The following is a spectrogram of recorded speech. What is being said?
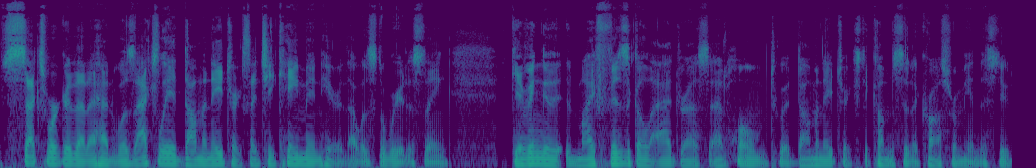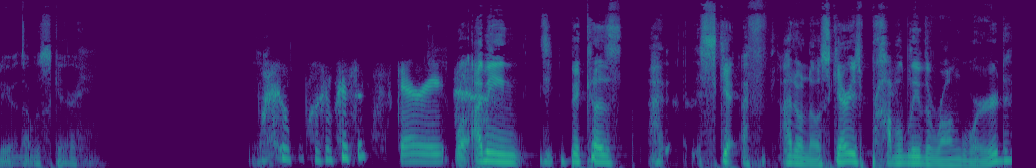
sex worker that I had was actually a dominatrix, and she came in here. That was the weirdest thing. Giving my physical address at home to a dominatrix to come sit across from me in the studio. That was scary. why was it scary Well, I mean, because I, sca- I f- I don't know. Scary is probably the wrong word.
